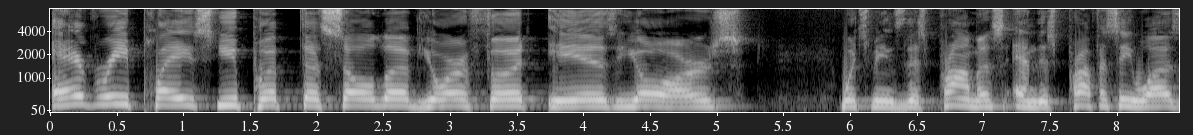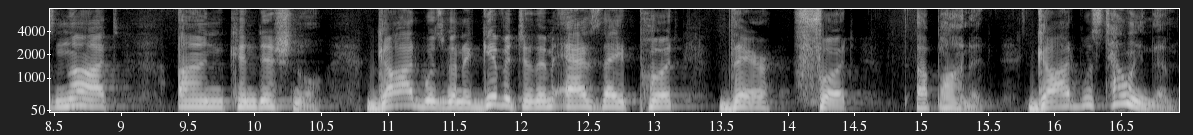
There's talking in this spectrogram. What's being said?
every place you put the sole of your foot is yours, which means this promise and this prophecy was not unconditional. God was going to give it to them as they put their foot upon it. God was telling them,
